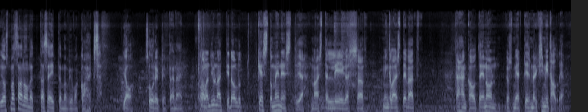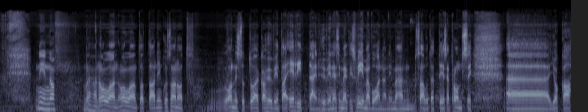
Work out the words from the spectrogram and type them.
jos mä sanon, että 7-8. Joo, suurin piirtein näin. Holland United on ollut kestomenestyjä naisten liigassa. Minkälaiset evät tähän kauteen on, jos miettii esimerkiksi mitallia? Niin no, mehän ollaan, ollaan tota, niin kuin sanot, onnistuttu aika hyvin tai erittäin hyvin. Esimerkiksi viime vuonna niin mehän saavutettiin se pronssi, joka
